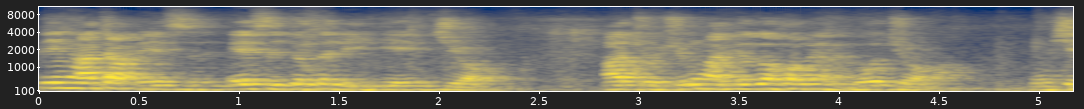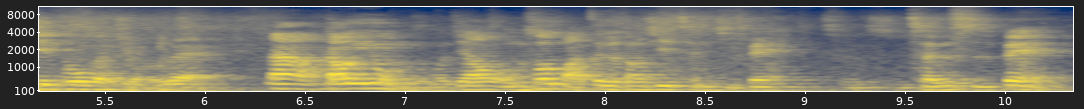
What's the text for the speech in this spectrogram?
令它叫 S，S 就是零点九，啊，九循环就是后面很多九嘛，无限多个九，对不对？那高一我们怎么教？我们说把这个东西乘几倍？乘十倍，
